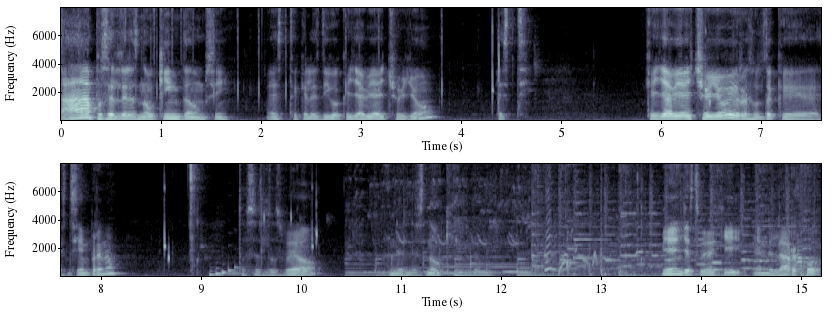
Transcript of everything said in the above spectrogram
Ah, pues el del Snow Kingdom, sí. Este que les digo que ya había hecho yo. Este. Que ya había hecho yo y resulta que siempre no. Entonces los veo en el Snow Kingdom. Bien, ya estoy aquí en el arco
